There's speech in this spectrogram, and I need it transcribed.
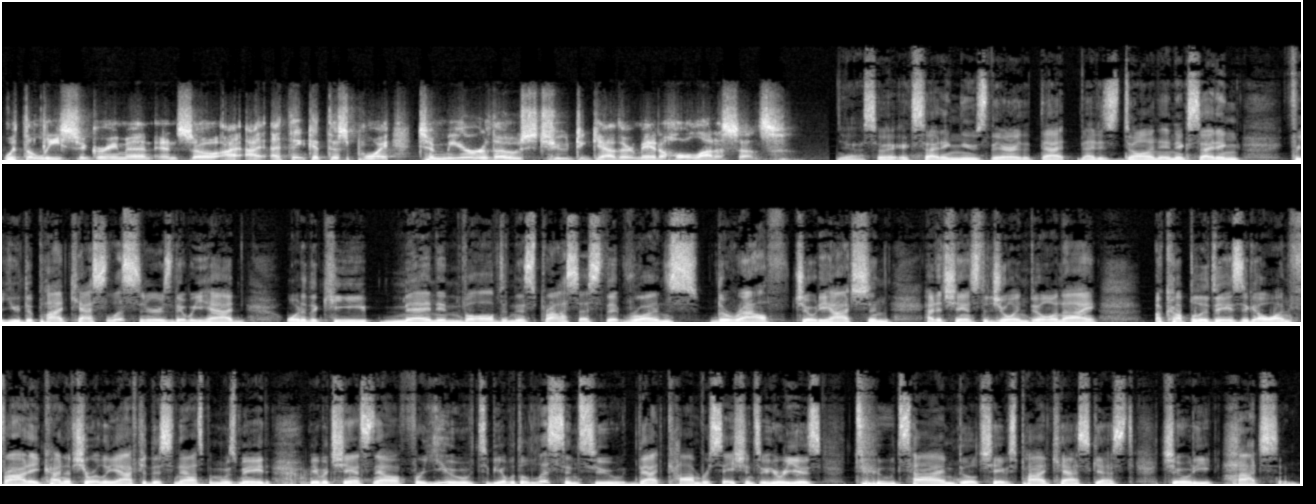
with the lease agreement. And so I, I think at this point, to mirror those two together made a whole lot of sense. Yeah, so exciting news there that, that that is done, and exciting for you, the podcast listeners, that we had one of the key men involved in this process that runs the Ralph, Jody Hodgson, had a chance to join Bill and I a couple of days ago on Friday, kind of shortly after this announcement was made. We have a chance now for you to be able to listen to that conversation. So here he is, two time Bill Chaves podcast guest, Jody Hodgson.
